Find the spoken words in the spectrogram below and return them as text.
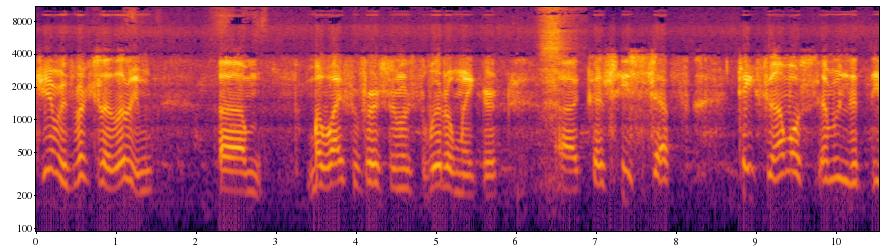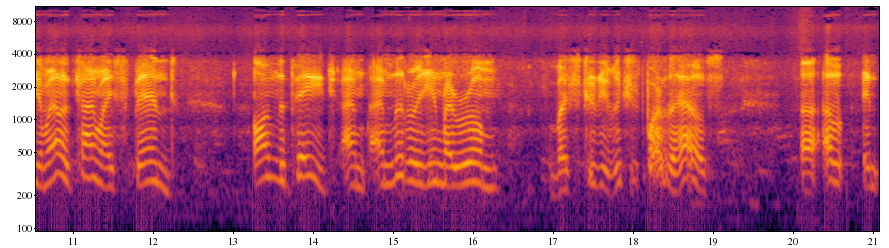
Jim, as much as I love him, um, my wife refers to him as the Widowmaker because his stuff takes me almost. I mean, the, the amount of time I spend on the page, I'm I'm literally in my room, my studio, which is part of the house. Uh, I'm, and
